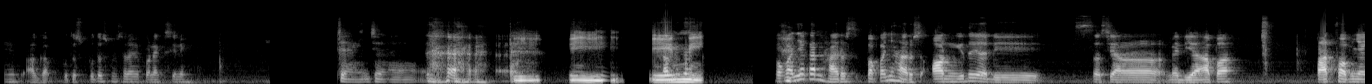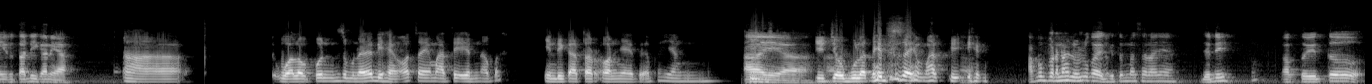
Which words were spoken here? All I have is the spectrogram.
Ini agak putus-putus misalnya koneksi nih. jeng jeng Di, di- ini. Pokoknya kan harus pokoknya harus on gitu ya di sosial media apa platformnya itu tadi kan ya. Uh, walaupun sebenarnya di Hangout saya matiin apa indikator onnya itu apa yang Ah iya. hijau bulatnya itu saya matiin. Aku pernah dulu kayak gitu masalahnya. Jadi waktu itu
